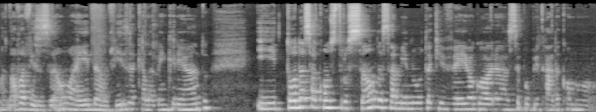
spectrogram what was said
uma nova visão aí da Anvisa que ela vem criando e toda essa construção dessa minuta que veio agora ser publicada como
